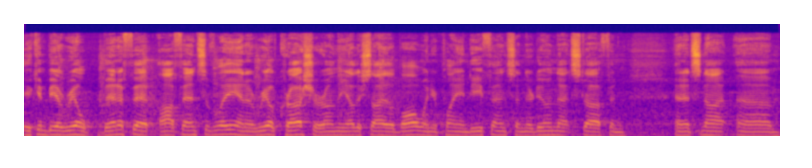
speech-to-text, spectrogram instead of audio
it can be a real benefit offensively and a real crusher on the other side of the ball when you're playing defense, and they're doing that stuff, and and it's not. Um,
